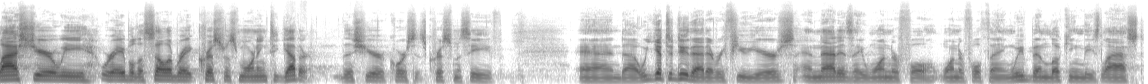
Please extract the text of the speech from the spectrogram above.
Last year, we were able to celebrate Christmas morning together. This year, of course, it's Christmas Eve. And uh, we get to do that every few years, and that is a wonderful, wonderful thing. We've been looking these last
